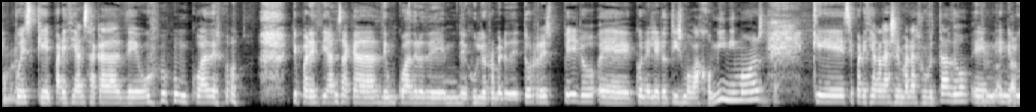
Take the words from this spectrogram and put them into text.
Hombre. pues que parecían sacadas de un, un cuadro que parecían sacadas de un cuadro de, de Julio Romero de Torres, pero eh, con el erotismo bajo mínimos que se parecían a las hermanas Hurtado en, la- en el 1,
